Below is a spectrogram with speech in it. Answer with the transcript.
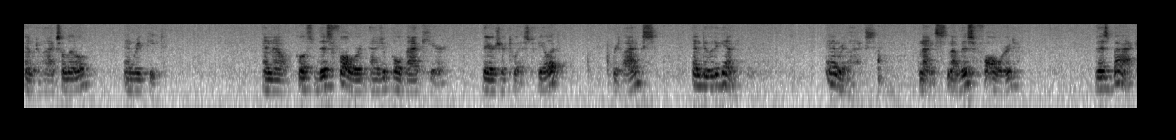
and relax a little, and repeat. And now push this forward as you pull back here. There's your twist. Feel it? Relax, and do it again. And relax. Nice. Now this forward, this back.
